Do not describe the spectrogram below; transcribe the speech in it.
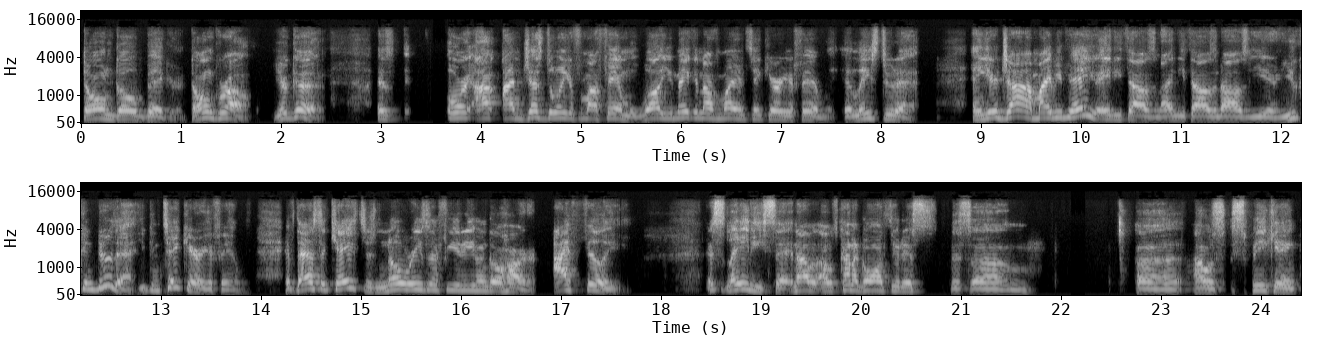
Don't go bigger. Don't grow. You're good. It's, or I, I'm just doing it for my family. Well, you make enough money to take care of your family. At least do that. And your job might be paying you $80,000, $90,000 a year. You can do that. You can take care of your family. If that's the case, there's no reason for you to even go harder. I feel you. This lady said, and I was, I was kind of going through this, this, um, uh, I was speaking,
